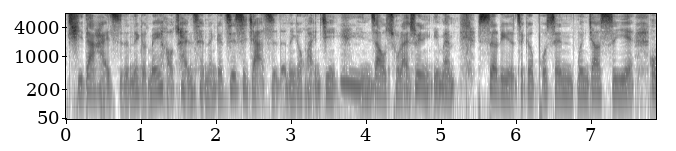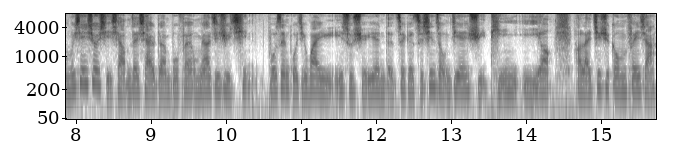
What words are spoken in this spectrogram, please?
期待孩子的那个美好传承的一个知识价值的那个环境营造出来。所以你们设立了这个博森文教事业。我们先休息一下，我们在下一段部分我们要继续请博森国际外语艺术学院的这个执行总监许婷宜哦，好，来继续跟我们分享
